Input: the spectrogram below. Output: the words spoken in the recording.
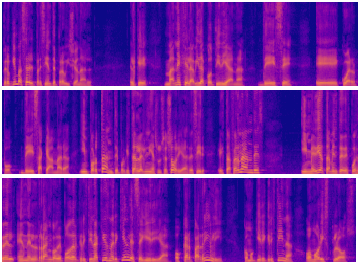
pero ¿quién va a ser el presidente provisional? El que maneje la vida cotidiana de ese eh, cuerpo, de esa Cámara. Importante, porque está en la línea sucesoria, es decir, está Fernández, inmediatamente después de él, en el rango de poder, Cristina Kirchner, ¿y quién le seguiría? ¿Oscar Parrilli, como quiere Cristina? ¿O Maurice Clos,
